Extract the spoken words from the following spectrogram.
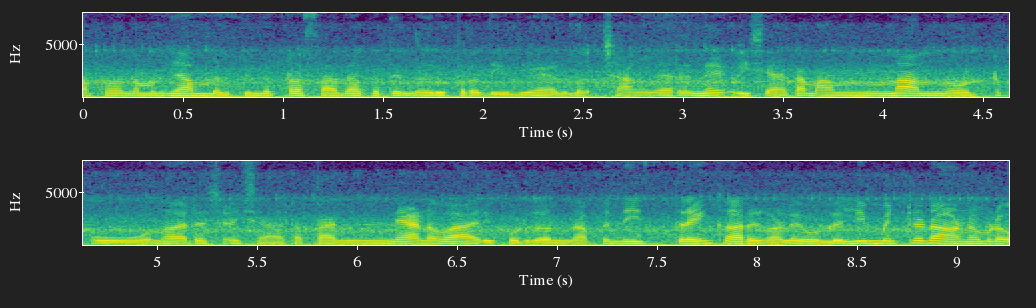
അപ്പോൾ നമ്മൾ ഈ അമ്പലത്തിൽ നിന്ന് പ്രസാദമൊക്കെ തിന്ന ഒരു പ്രതീതിയായിരുന്നു. ശങ്കരന് വിശേഷം അന്ന് അന്ന് തൊട്ട് പോകുന്ന വരെ വിശേഷം തന്നെയാണ് വാരി കൊടുത്തുകൊണ്ടിരുന്നത് അപ്പോൾ ഇത് ഇത്രയും കറികളേ ഉള്ളൂ. ലിമിറ്റഡ് ആണ്. ഇവിടെ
